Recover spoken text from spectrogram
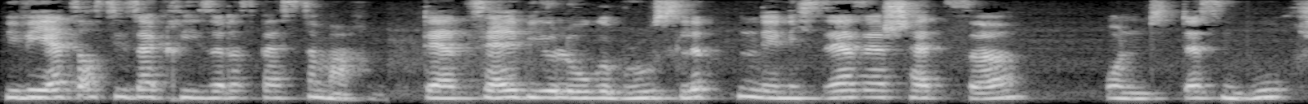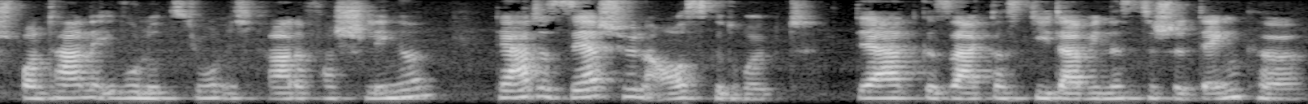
wie wir jetzt aus dieser Krise das Beste machen. Der Zellbiologe Bruce Lipton, den ich sehr, sehr schätze, und dessen Buch Spontane Evolution ich gerade verschlinge, der hat es sehr schön ausgedrückt. Der hat gesagt, dass die darwinistische Denke,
